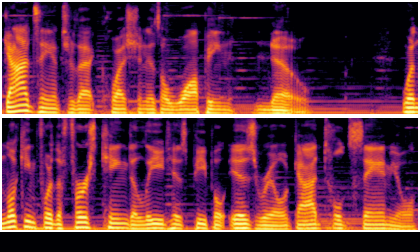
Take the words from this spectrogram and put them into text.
God's answer to that question is a whopping no. When looking for the first king to lead his people Israel, God told Samuel,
